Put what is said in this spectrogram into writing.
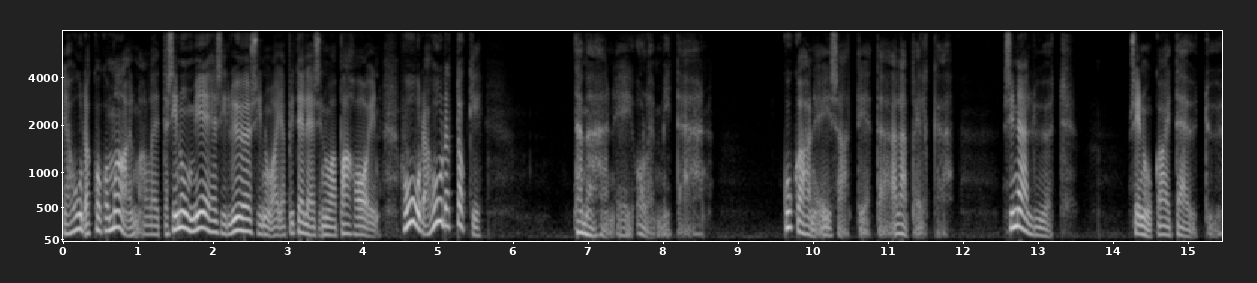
ja huuda koko maailmalle, että sinun miehesi lyö sinua ja pitelee sinua pahoin. Huuda, huuda toki. Tämähän ei ole mitään. Kukaan ei saa tietää, älä pelkää. Sinä lyöt. Sinun kai täytyy.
